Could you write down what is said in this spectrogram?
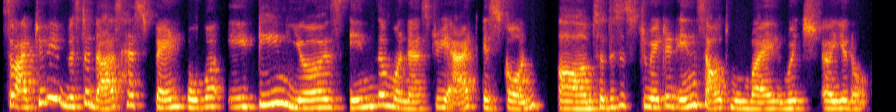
So actually, Mr. Das has spent over 18 years in the monastery at ISKCON. Um, so this is situated in South Mumbai, which, uh, you know,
